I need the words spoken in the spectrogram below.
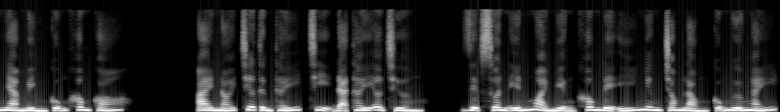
nhà mình cũng không có. Ai nói chưa từng thấy, chị đã thấy ở trường. Diệp Xuân Yến ngoài miệng không để ý nhưng trong lòng cũng ngứa ngáy,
